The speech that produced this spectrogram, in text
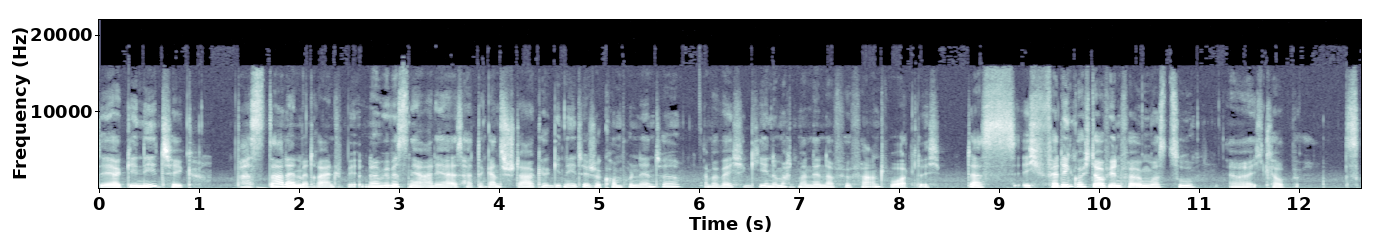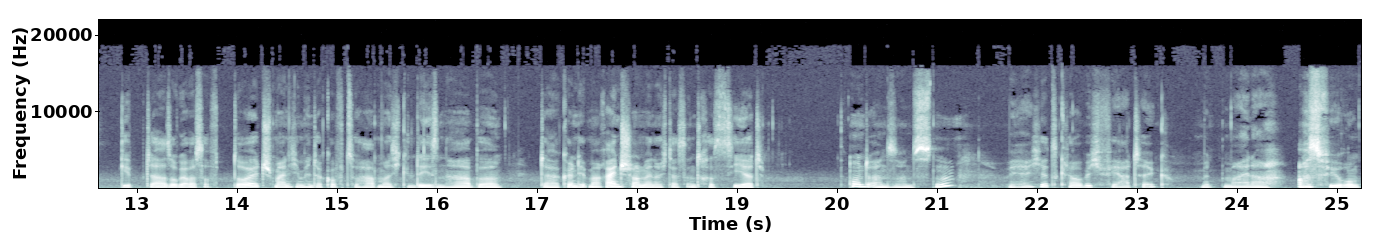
der Genetik was da denn mit reinspielt. Ne? Wir wissen ja, ADHS hat eine ganz starke genetische Komponente, aber welche Gene macht man denn dafür verantwortlich? Das, ich verlinke euch da auf jeden Fall irgendwas zu. Äh, ich glaube, gibt da sogar was auf Deutsch, meine ich im Hinterkopf zu haben, was ich gelesen habe. Da könnt ihr mal reinschauen, wenn euch das interessiert. Und ansonsten wäre ich jetzt, glaube ich, fertig mit meiner Ausführung.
